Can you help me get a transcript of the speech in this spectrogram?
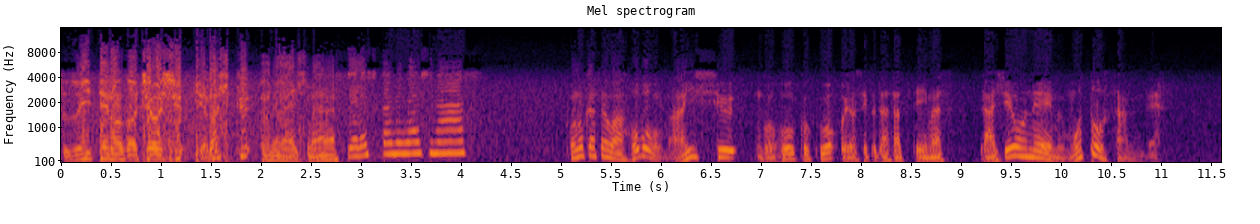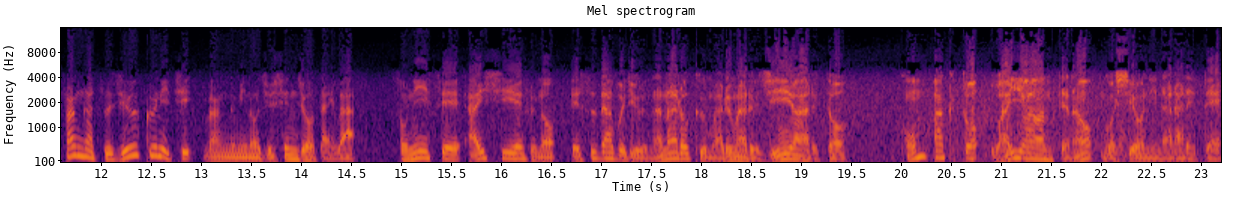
続いてのご聴取よろしくお願いします。よろしくお願いします。この方はほぼ毎週ご報告をお寄せくださっています。ラジオネーム元さんです。3月19日番組の受信状態はソニー製 ICF の SW7600GR とコンパクトワイヤーアンテナをご使用になられて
